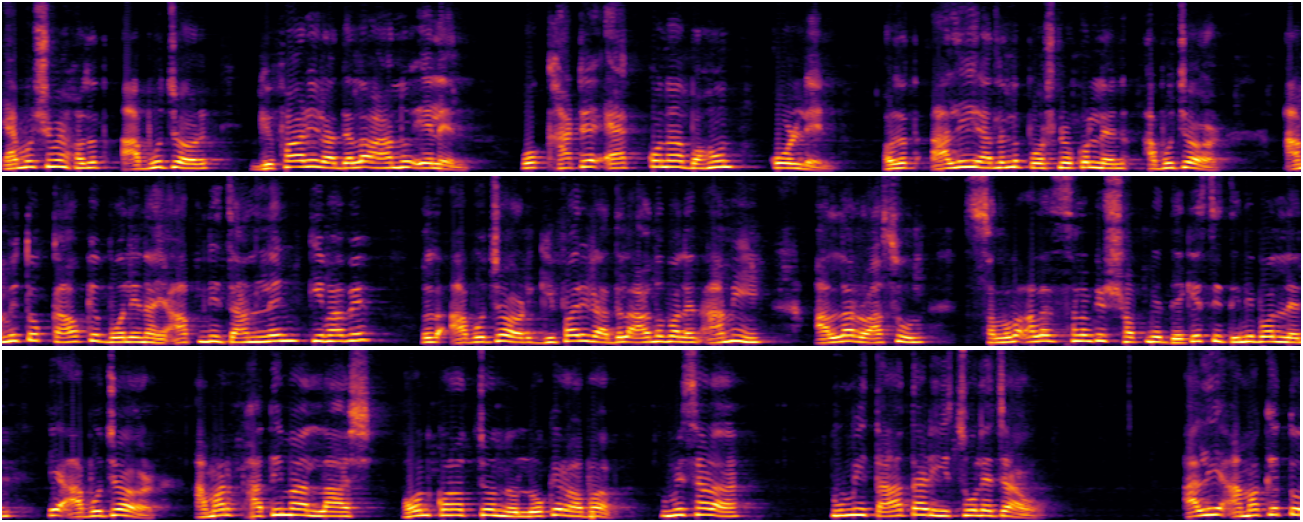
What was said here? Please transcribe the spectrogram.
এমন সময় হজরত আবুজর গিফারি রাদেল্লা আনু এলেন ও খাটে এক কোনা বহন করলেন। হজরত আলী রাদেল্লা প্রশ্ন করলেন আবুজর আমি তো কাউকে বলি নাই, আপনি জানলেন কীভাবে? হজরত আবুজর গিফারি রাদেল্লা আনু বলেন, আমি আল্লাহ রাসুল সাল্লাহ আলাইসাল্লামকে স্বপ্নে দেখেছি, তিনি বললেন, হে আবুজর আমার ফাতিমার লাশ বহন করার জন্য লোকের অভাব। তুমি ছাড়া তুমি তাড়াতাড়ি চলে যাও। আলী আমাকে তো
